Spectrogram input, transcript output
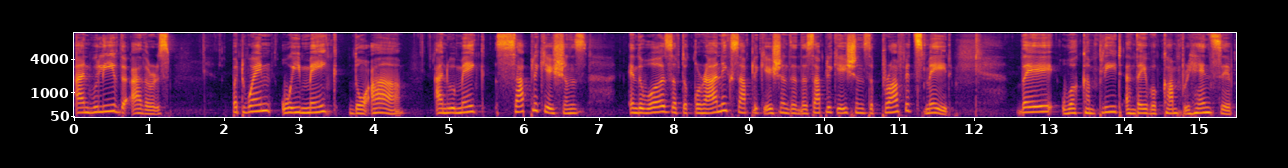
and we leave the others. But when we make dua, and we make supplications in the words of the Quranic supplications and the supplications the prophets made, they were complete and they were comprehensive.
